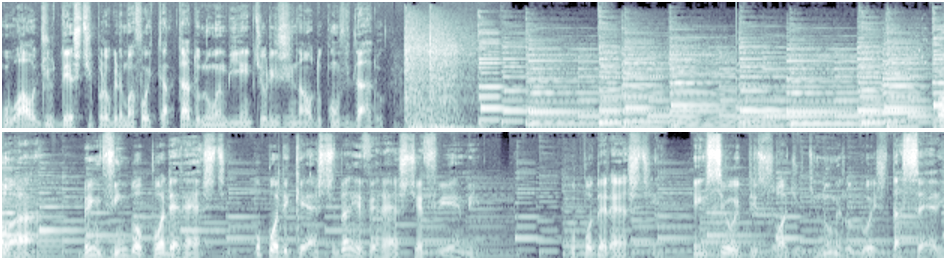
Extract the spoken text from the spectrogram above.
O áudio deste programa foi captado no ambiente original do convidado. Olá, bem-vindo ao Poderest, o podcast da Everest FM. O Poderest, em seu episódio de número 2 da série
